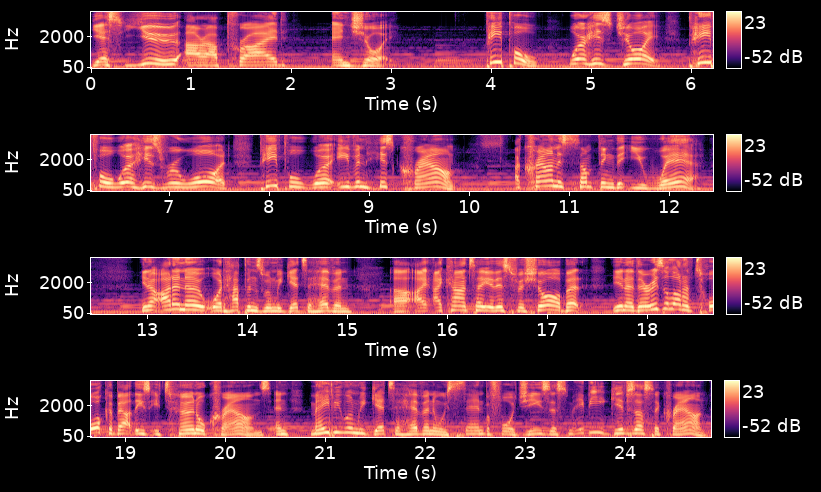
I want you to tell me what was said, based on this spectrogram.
Yes, you are our pride and joy. People were his joy, people were his reward, people were even his crown. A crown is something that you wear. You know, I don't know what happens when we get to heaven uh, I, I can't tell you this for sure, but you know, there is a lot of talk about these eternal crowns. And maybe when we get to heaven and we stand before Jesus, maybe He gives us a crown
